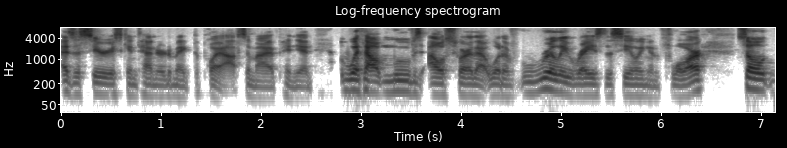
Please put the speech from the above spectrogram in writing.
as a serious contender to make the playoffs, in my opinion, without moves elsewhere that would have really raised the ceiling and floor. So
